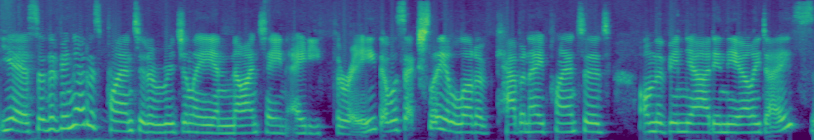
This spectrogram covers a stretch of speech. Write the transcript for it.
Yeah, so the vineyard was planted originally in 1983. There was actually a lot of Cabernet planted on the vineyard in the early days.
